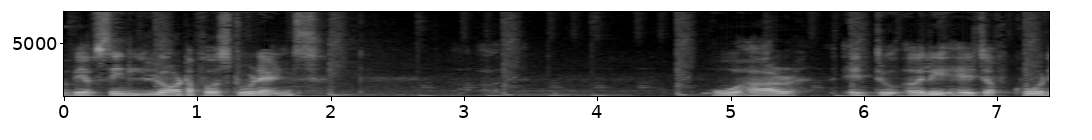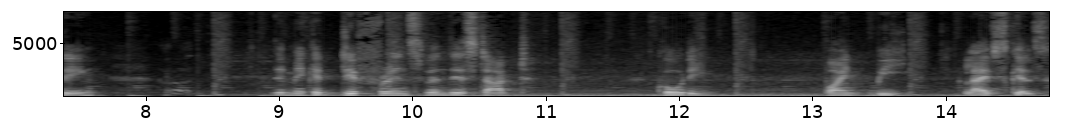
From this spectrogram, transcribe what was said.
we have seen a lot of our students who are into early age of coding they make a difference when they start coding. Point b life skills.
